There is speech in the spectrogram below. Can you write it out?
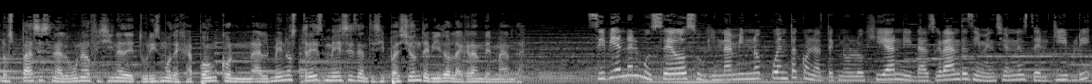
los pases en alguna oficina de turismo de Japón con al menos tres meses de anticipación debido a la gran demanda. Si bien el Museo Suginami no cuenta con la tecnología ni las grandes dimensiones del Ghibli,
